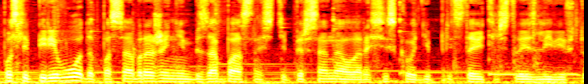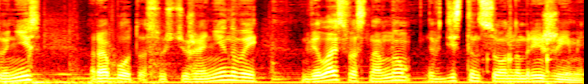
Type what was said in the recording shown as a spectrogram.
После перевода по соображениям безопасности персонала российского диппредставительства из Ливии в Тунис работа с Устюжаниновой велась в основном в дистанционном режиме.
